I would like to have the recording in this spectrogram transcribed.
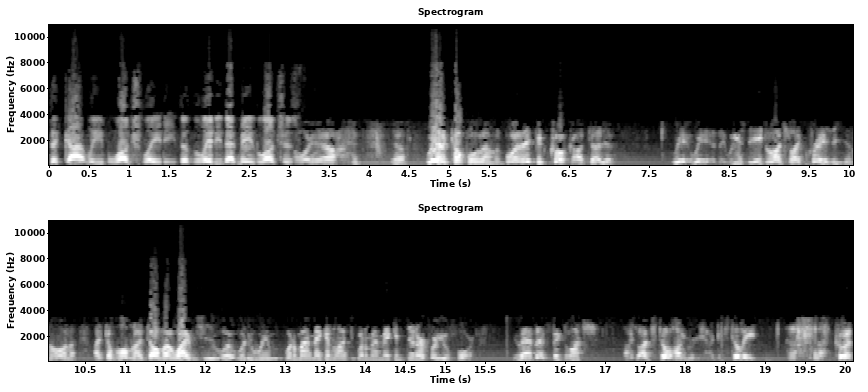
the Gottlieb lunch lady, the, the lady that made lunches. Oh yeah, yeah. We had a couple of them, and boy, they could cook. I'll tell you. We we we used to eat lunch like crazy, you know. And I'd come home and I'd tell my wife, and she, what, what do we? What am I making lunch? What am I making dinner for you for? You have that big lunch. I said, I'm still hungry. I can still eat, and I could.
